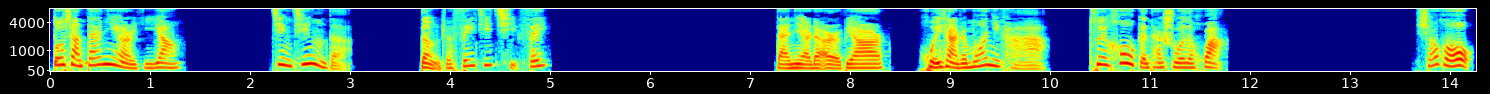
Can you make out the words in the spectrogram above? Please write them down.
都像丹尼尔一样，静静的等着飞机起飞。丹尼尔的耳边回响着莫妮卡最后跟他说的话：“小狗，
